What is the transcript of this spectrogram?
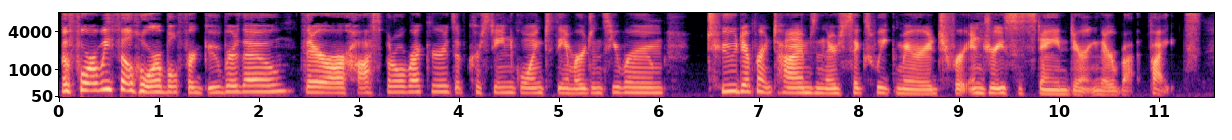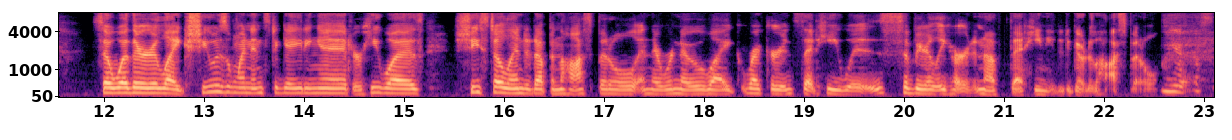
Before we feel horrible for Goober, though, there are hospital records of Christine going to the emergency room two different times in their six week marriage for injuries sustained during their fights. So whether like she was the one instigating it or he was, she still ended up in the hospital and there were no like records that he was severely hurt enough that he needed to go to the hospital. Yes.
